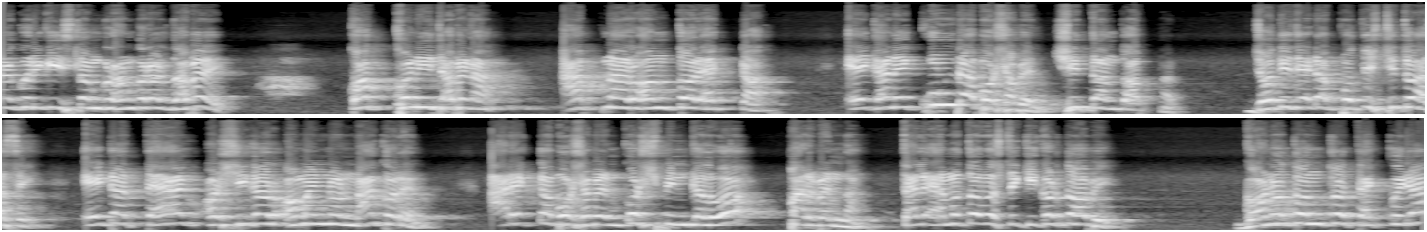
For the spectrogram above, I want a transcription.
না করে কি ইসলাম গ্রহণ করা যাবে? কখনই যাবে না। আপনার অন্তর একটা। এখানে কোনটা বসাবেন? সিদ্ধান্ত আপনার। যদি যেটা প্রতিষ্ঠিত আছে, এটা ত্যাগ, অস্বীকার, অমান্য না করেন, আরেকটা বসাবেন, কশ্মিন কালেও পারবেন না। তাহলে এমত অবস্থায় কি করতে হবে? গণতন্ত্র ত্যাগ কইরা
